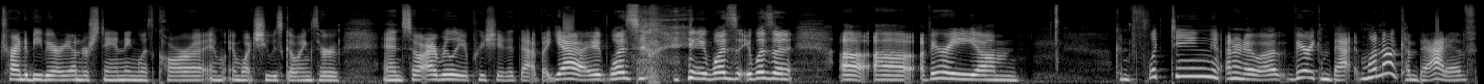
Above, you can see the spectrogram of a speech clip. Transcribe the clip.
trying to be very understanding with Kara and, and, what she was going through, and so I really appreciated that. But yeah, it was, it was, it was a a, a very um, conflicting. I don't know, a very combat. Well, not combative.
